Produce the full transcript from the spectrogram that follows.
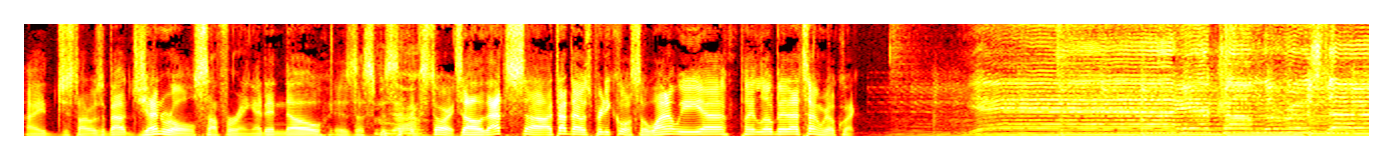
I just thought it was about general suffering. I didn't know it was a specific Yeah. story. So that's uh, I thought that was pretty cool. So why don't we uh, play a little bit of that song real quick? Yeah, here come the rooster.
